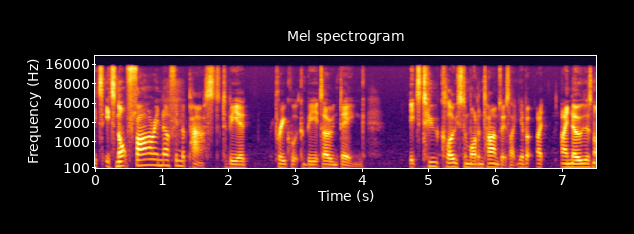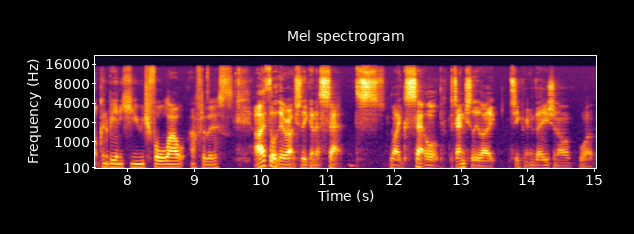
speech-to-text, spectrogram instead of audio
It's it's not far enough in the past to be a prequel. It can be its own thing. It's too close to modern times. So it's like yeah, but I I know there's not going to be any huge fallout after this. I thought they were actually going to set like set up potentially like Secret Invasion or what,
